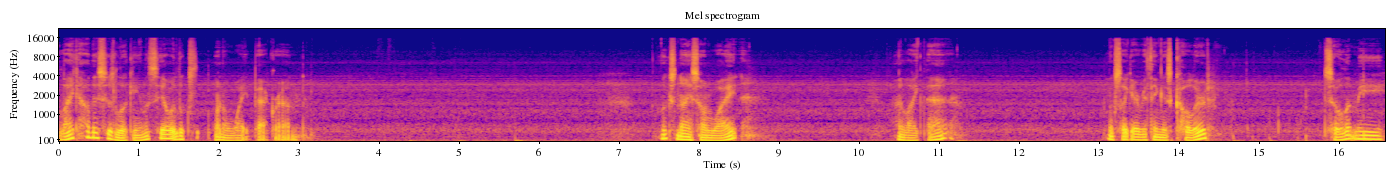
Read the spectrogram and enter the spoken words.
I like how this is looking. Let's see how it looks on a white background. Looks nice on white. I like that. Looks like everything is colored. So let me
